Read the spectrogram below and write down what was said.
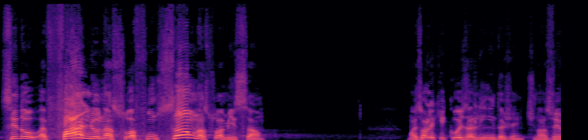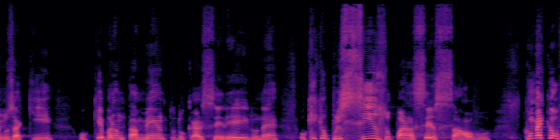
sido é, falho na sua função, na sua missão. Mas olha que coisa linda, gente. Nós vemos aqui o quebrantamento do carcereiro, né? O que, que eu preciso para ser salvo? Como é que eu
